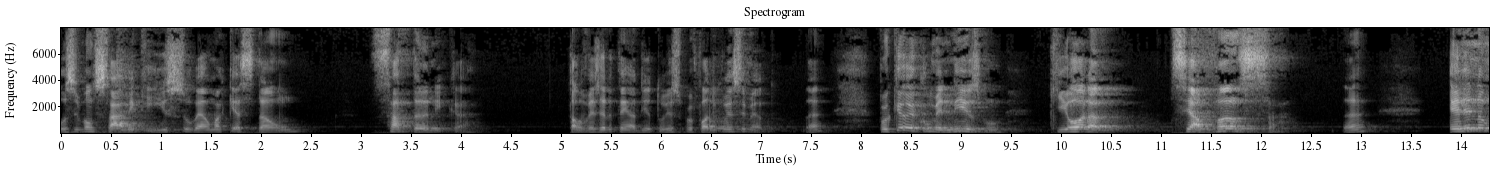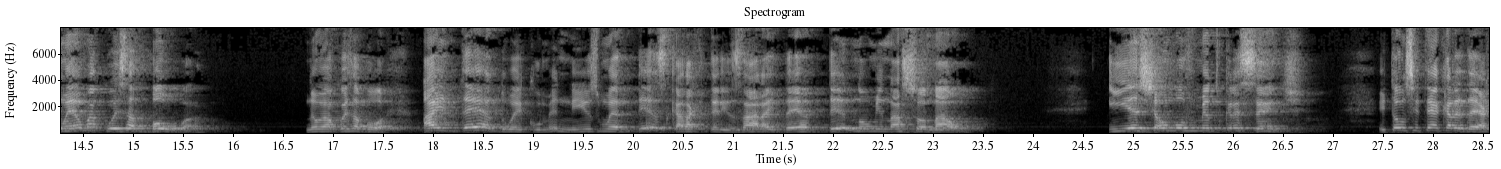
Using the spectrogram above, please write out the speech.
Os irmãos sabem que isso é uma questão satânica. Talvez ele tenha dito isso por falta de conhecimento. Né? Porque o ecumenismo, que ora se avança, né? ele não é uma coisa boa. Não é uma coisa boa. A ideia do ecumenismo é descaracterizar a ideia denominacional. E esse é um movimento crescente. Então, se tem aquela ideia,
